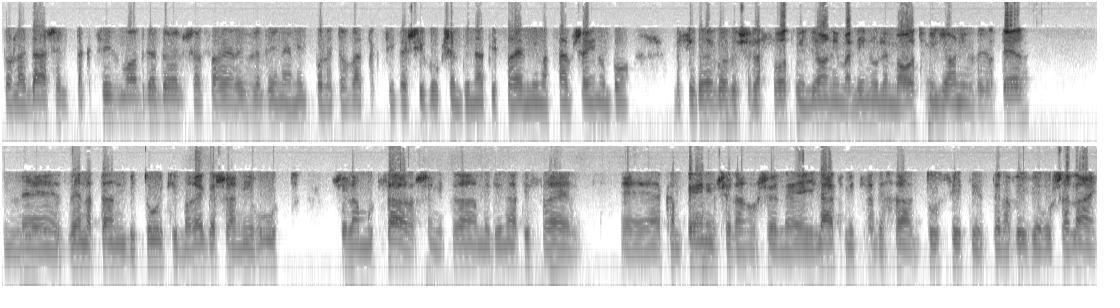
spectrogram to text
תולדה של תקציב מאוד גדול, שהשר יריב לוין העמיד פה לטובת תקציבי שיווק של מדינת ישראל, ממצב שהיינו בו בסדרי גודל של עשרות מיליונים, עלינו למאות מיליונים ויותר, וזה נתן ביטוי, כי ברגע שהנראות של המוצר שנקרא מדינת ישראל, אה, הקמפיינים שלנו של אילת מצד אחד, Two Cities, תל אביב, ירושלים,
